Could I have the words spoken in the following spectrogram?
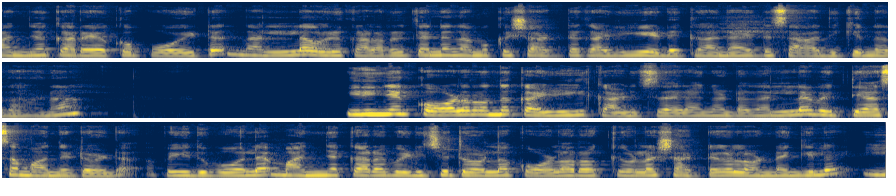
മഞ്ഞക്കറയൊക്കെ പോയിട്ട് നല്ല ഒരു കളറിൽ തന്നെ നമുക്ക് ഷർട്ട് കഴുകിയെടുക്കാനായിട്ട് സാധിക്കുന്നതാണ്. ഇനി ഞാൻ കോളർ ഒന്ന് കഴുകി കാണിച്ചു തരാൻ കണ്ടോ? നല്ല വ്യത്യാസം വന്നിട്ടുണ്ട്. അപ്പോൾ ഇതുപോലെ മഞ്ഞക്കറ പിടിച്ചിട്ടുള്ള കോളറൊക്കെയുള്ള ഷർട്ടുകൾ ഉണ്ടെങ്കിൽ ഈ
